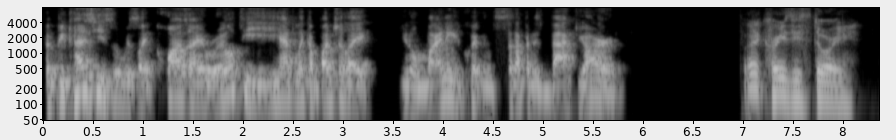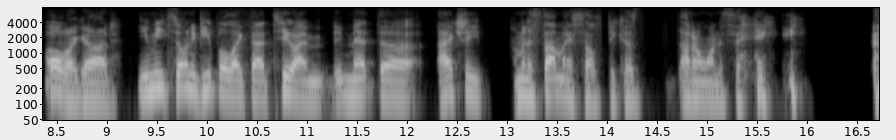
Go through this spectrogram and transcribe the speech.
But because he was like quasi royalty, he had like a bunch of like, you know, mining equipment set up in his backyard. What a crazy story. Oh my God. You meet so many people like that too. I met the, actually, I'm going to stop myself because I don't want to say.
